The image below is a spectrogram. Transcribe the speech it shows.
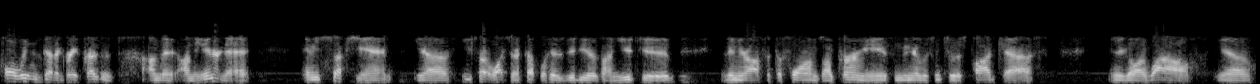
Paul Wheaton's got a great presence on the on the internet, and he sucks you in. You know, you start watching a couple of his videos on YouTube, and then you're off at the forums on Permies, and then you're listening to his podcast, and you're going, "Wow, you know."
